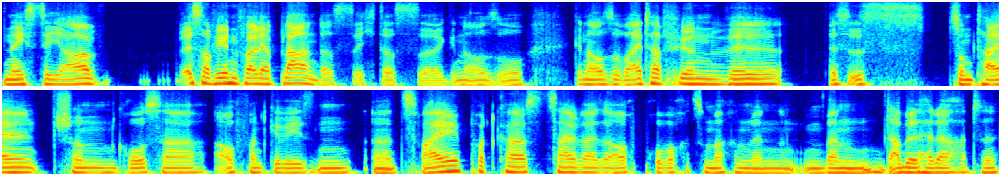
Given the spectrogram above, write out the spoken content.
nächste Jahr ist auf jeden Fall der Plan, dass ich das äh, genauso, genauso weiterführen will. Es ist zum Teil schon großer Aufwand gewesen, äh, zwei Podcasts teilweise auch pro Woche zu machen, wenn man einen Doubleheader hatte,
